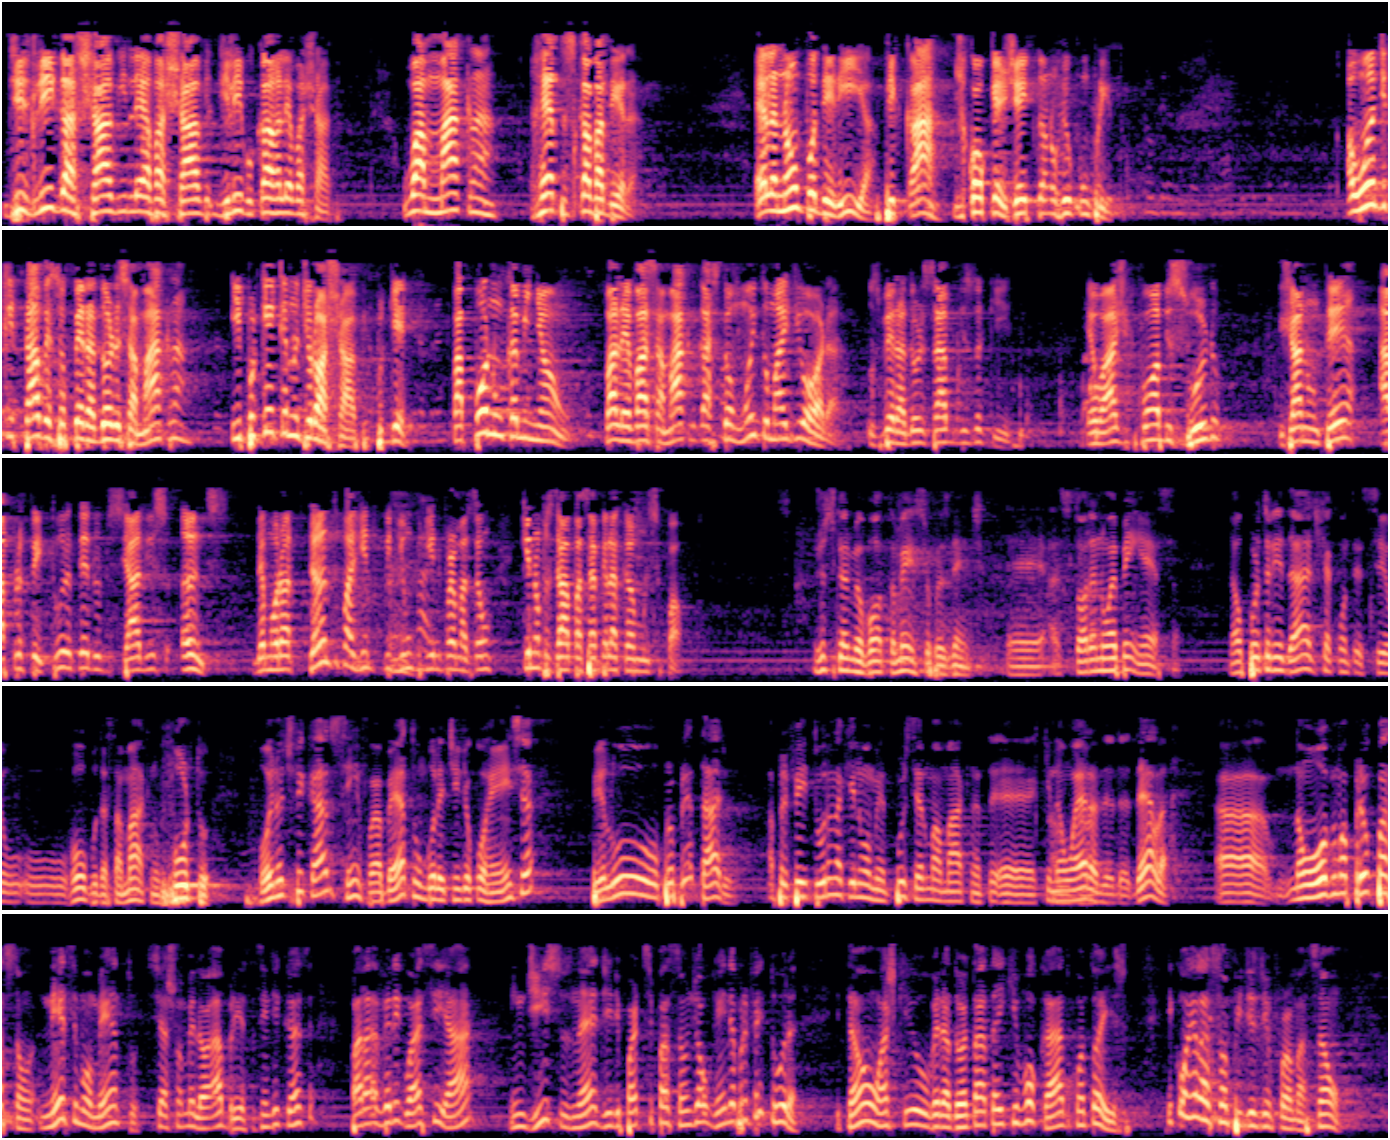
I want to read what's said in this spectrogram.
desliga a chave e leva a chave, desliga o carro e leva a chave. Uma máquina reta escavadeira. Ela não poderia ficar de qualquer jeito dando rio comprido. Aonde que estava esse operador dessa máquina? E por que que não tirou a chave? Porque para pôr num caminhão para levar essa máquina gastou muito mais de hora. Os vereadores sabem disso aqui. Eu acho que foi um absurdo já não ter a prefeitura ter denunciado isso antes. Demorou tanto para a gente pedir um pedido de informação que não precisava passar pela Câmara Municipal. Justificando meu voto também, senhor presidente, é, a história não é bem essa. Na oportunidade que aconteceu o roubo dessa máquina, o furto, foi notificado sim, foi aberto um boletim de ocorrência pelo proprietário. A prefeitura, naquele momento, por ser uma máquina é, que não era dela, ah, não houve uma preocupação. Nesse momento, se achou melhor abrir essa sindicância para averiguar se há indícios né, de, de participação de alguém da prefeitura. Então, acho que o vereador está até equivocado quanto a isso. E com relação ao pedido de informação,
